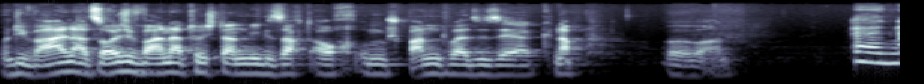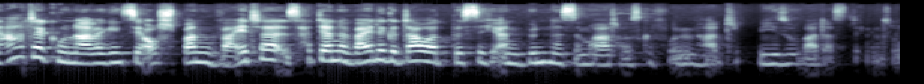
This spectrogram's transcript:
Und die Wahlen als solche waren natürlich dann, wie gesagt, auch ähm, spannend, weil sie sehr knapp äh, waren. Äh, nach der Kommunalwahl ging es ja auch spannend weiter. Es hat ja eine Weile gedauert, bis sich ein Bündnis im Rathaus gefunden hat. Wieso war das denn so?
